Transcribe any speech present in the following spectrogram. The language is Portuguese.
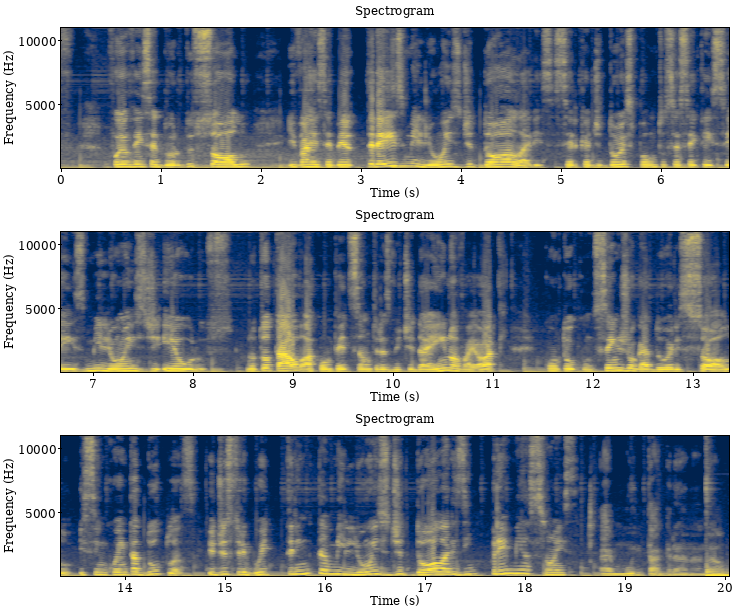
foi o vencedor do solo e vai receber 3 milhões de dólares, cerca de 2,66 milhões de euros. No total, a competição transmitida em Nova York contou com 100 jogadores solo e 50 duplas e distribui 30 milhões de dólares em premiações. É muita grana, não?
